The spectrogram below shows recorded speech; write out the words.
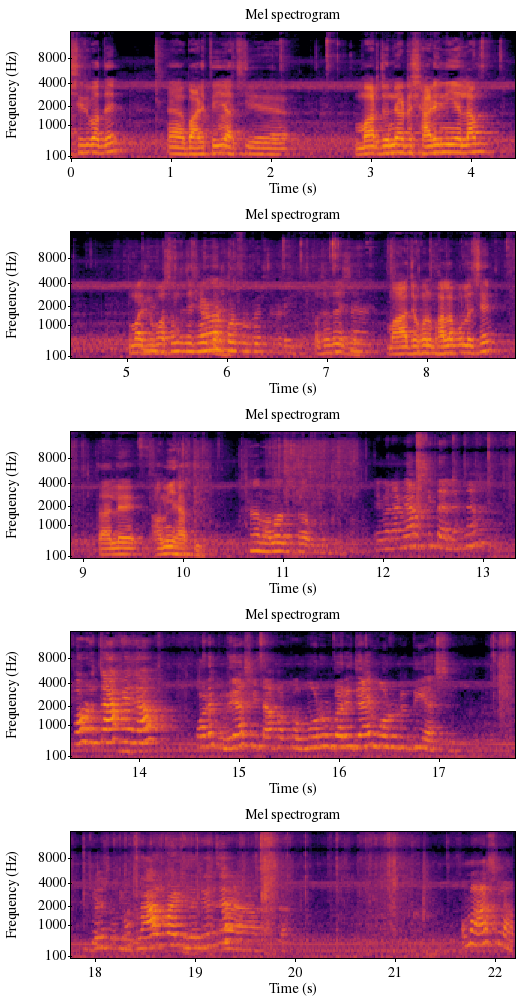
আশীর্বাদে বাড়িতেই আছি। মার জন্য একটা শাড়ি নিয়ে এলাম। তোমার কি পছন্দ হয়েছে শাড়িটা? পছন্দ হয়েছে? মা যখন ভালো বলেছে তাহলে আমি হ্যাপি এবার আমি আসি তাহলে হ্যাঁ? পরে চা খেয়ে যাও পরে ঘুরে আসি তারপর মরুর বাড়ি যাই মরুর দিয়ে আসি। লাল বাড়ি ঠিক আছে হ্যাঁ, আচ্ছা। ওমা আসলাম।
